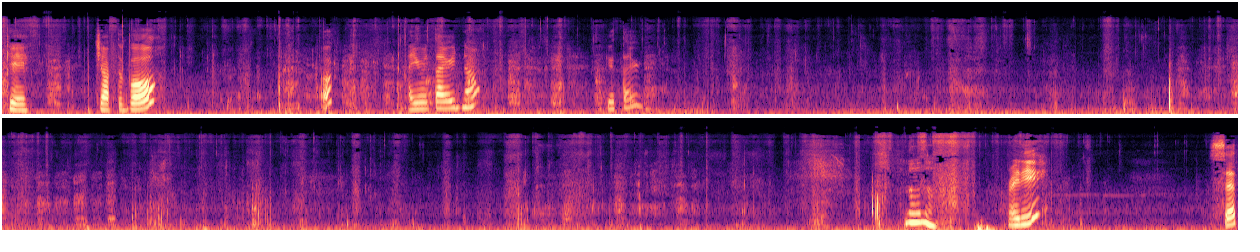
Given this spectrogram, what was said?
Okay. Drop the ball. Oh, are you tired now? You're tired? No, no. Ready? Set.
